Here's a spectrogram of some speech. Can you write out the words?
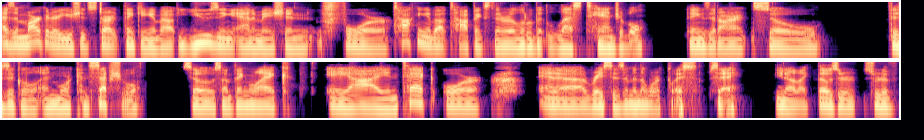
As a marketer, you should start thinking about using animation for talking about topics that are a little bit less tangible, things that aren't so physical and more conceptual. So, something like AI in tech or and uh, racism in the workplace, say. You know, like those are sort of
